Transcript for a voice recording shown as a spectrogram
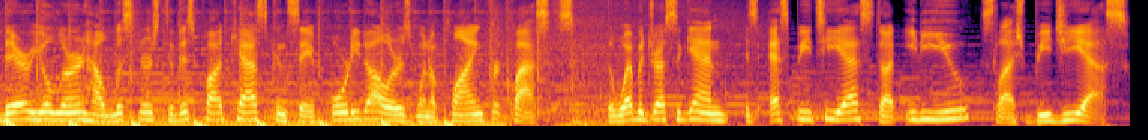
There, you'll learn how listeners to this podcast can save $40 when applying for classes. The web address again is sbts.edu/bgs.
